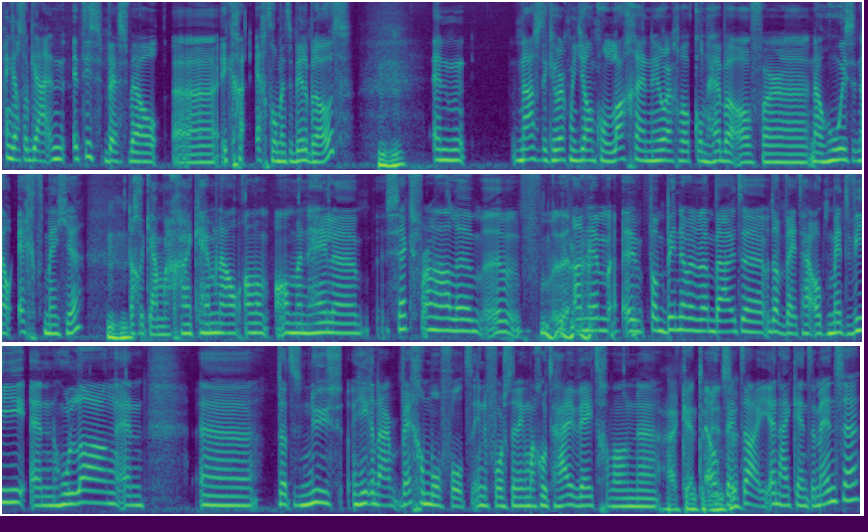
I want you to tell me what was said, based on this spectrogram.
Ik dacht ook, ja, en het is best wel... eh, ik ga echt wel met de billen bloot. Mhm. En naast dat ik heel erg met Jan kon lachen... en heel erg wel kon hebben over... eh, nou, hoe is het nou echt met je? Mhm. dacht ik, ja, maar ga ik hem nou al, al mijn hele seksverhalen... eh, v- aan hem eh, van binnen en buiten... dan weet hij ook met wie en hoe lang. En eh, dat is nu hier en daar weggemoffeld in de voorstelling. Maar goed, hij weet gewoon... eh, Hij kent de elk mensen. detail. En hij kent de mensen.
